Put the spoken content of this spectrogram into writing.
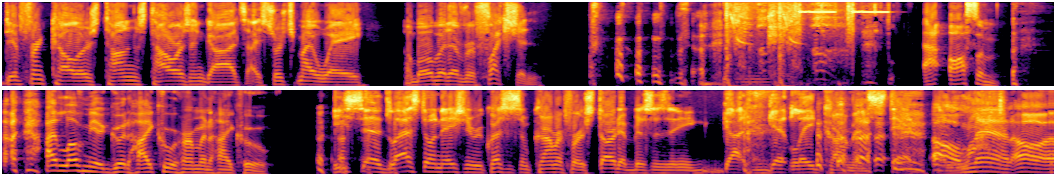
Different colors, tongues, towers, and gods. I search my way, a moment of reflection. Awesome. I love me a good haiku Herman haiku. He said last donation he requested some karma for a startup business and he got get laid karma instead. Oh man, oh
